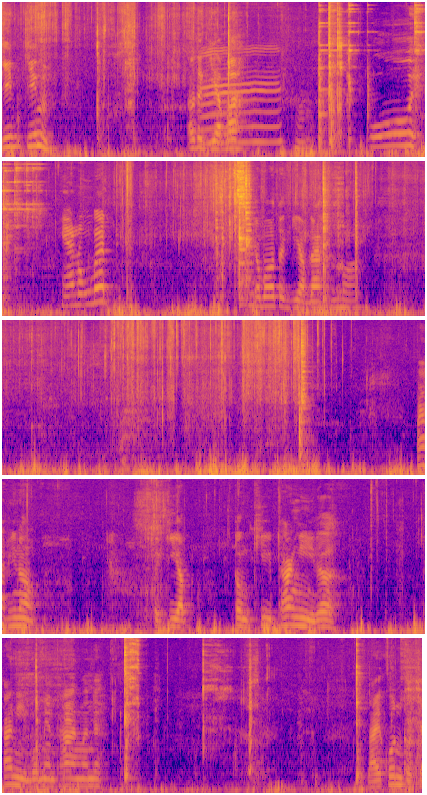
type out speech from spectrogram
กินกิน เอาตะเกียบปะโอ้ยแฮลงเบิดจะบเอาตะเกียบนะบ่มาพี่น้องตะเกียบต้องคีบทางนี้เด้อทางนี้บ่แม่นทางมันเด้อหลายคนเข้าใจ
